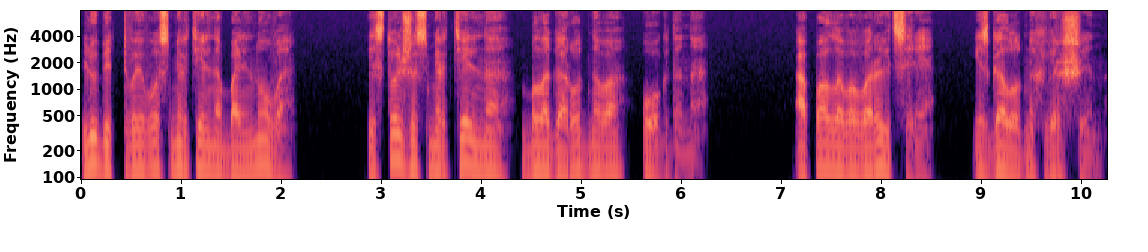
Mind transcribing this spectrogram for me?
любит твоего смертельно больного и столь же смертельно благородного Огдена, опалового рыцаря из голодных вершин.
